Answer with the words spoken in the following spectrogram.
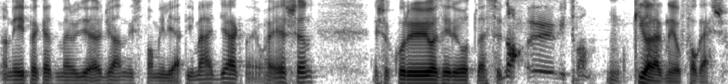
a népeket, mert ugye a Giannis familiát imádják, nagyon helyesen, és akkor ő azért ott lesz, hogy na, ő itt van. Ki a legnagyobb fogás?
